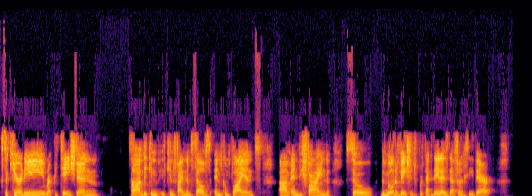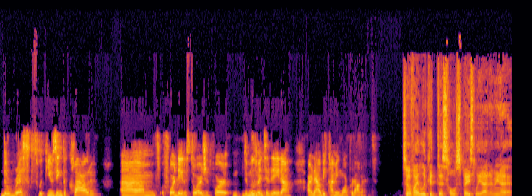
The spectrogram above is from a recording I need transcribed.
security reputation. Um, they can can find themselves incompliant um, and be fined. So the motivation to protect data is definitely there. The risks with using the cloud um, for data storage and for the movement of data are now becoming more predominant. So if I look at this whole space, Liat, I mean, I,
